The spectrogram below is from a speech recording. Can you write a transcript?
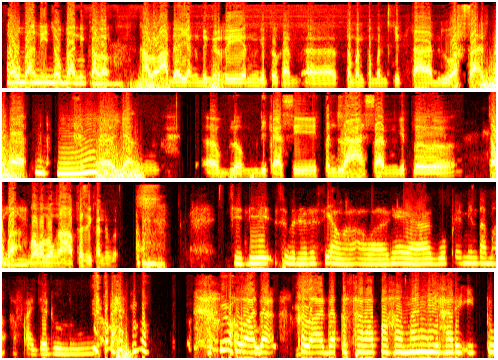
Coba nih, Oh. coba nih kalau kalau ada yang dengerin gitu kan, eh, teman-teman kita di luar sana Hmm. eh, yang eh, belum dikasih penjelasan gitu, coba Iya. mau ngomong apa sih kan? Jadi sebenarnya sih awal-awalnya ya gue pengen minta maaf aja dulu. kalau ada kalau ada kesalahpahaman di hari itu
